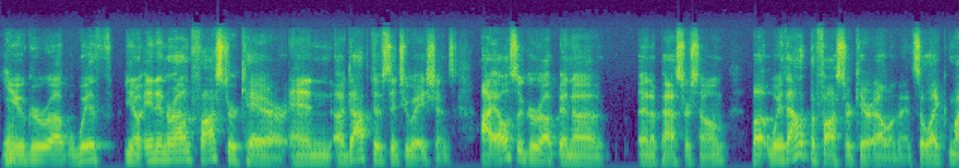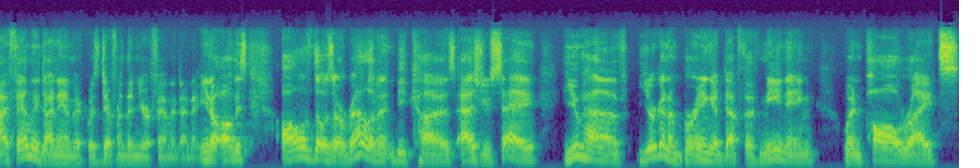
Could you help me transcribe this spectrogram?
yeah. you grew up with you know in and around foster care and adoptive situations i also grew up in a in a pastor's home but without the foster care element. So like my family dynamic was different than your family dynamic. You know, all these, all of those are relevant because as you say, you have, you're going to bring a depth of meaning when Paul writes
